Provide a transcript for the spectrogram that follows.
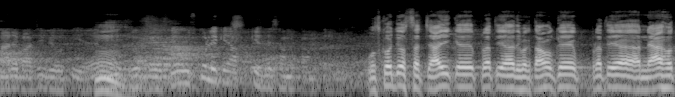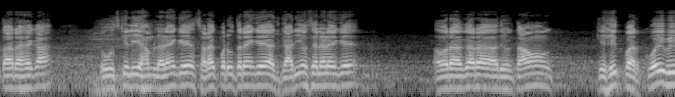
नारेबाजी भी होती है हम्म। उसको लेके आप किस दिशा में काम करेंगे उसको जो सच्चाई के प्रति अधिवक्ताओं के प्रति अन्याय होता रहेगा तो उसके लिए हम लड़ेंगे सड़क पर उतरेंगे अधिकारियों से लड़ेंगे और अगर अधिवक्ताओं के हित पर कोई भी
